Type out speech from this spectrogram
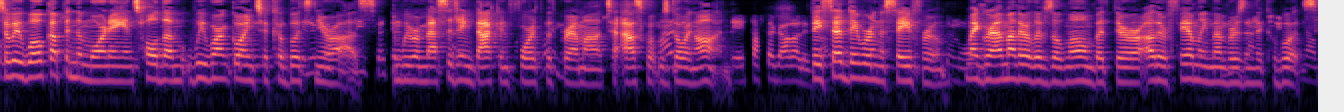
So we woke up in the morning and told them we weren't going to kibbutz Nir Oz, and we were messaging back and forth with grandma to ask what was going on. They said they were in the safe room. My grandmother lives alone, but there are other family members in the kibbutz.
